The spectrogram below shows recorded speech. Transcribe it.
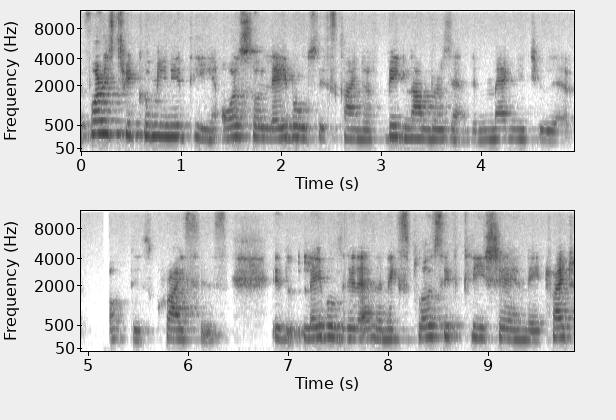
the forestry community also labels this kind of big numbers and the magnitude of this crisis. It labels it as an explosive cliche and they try to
